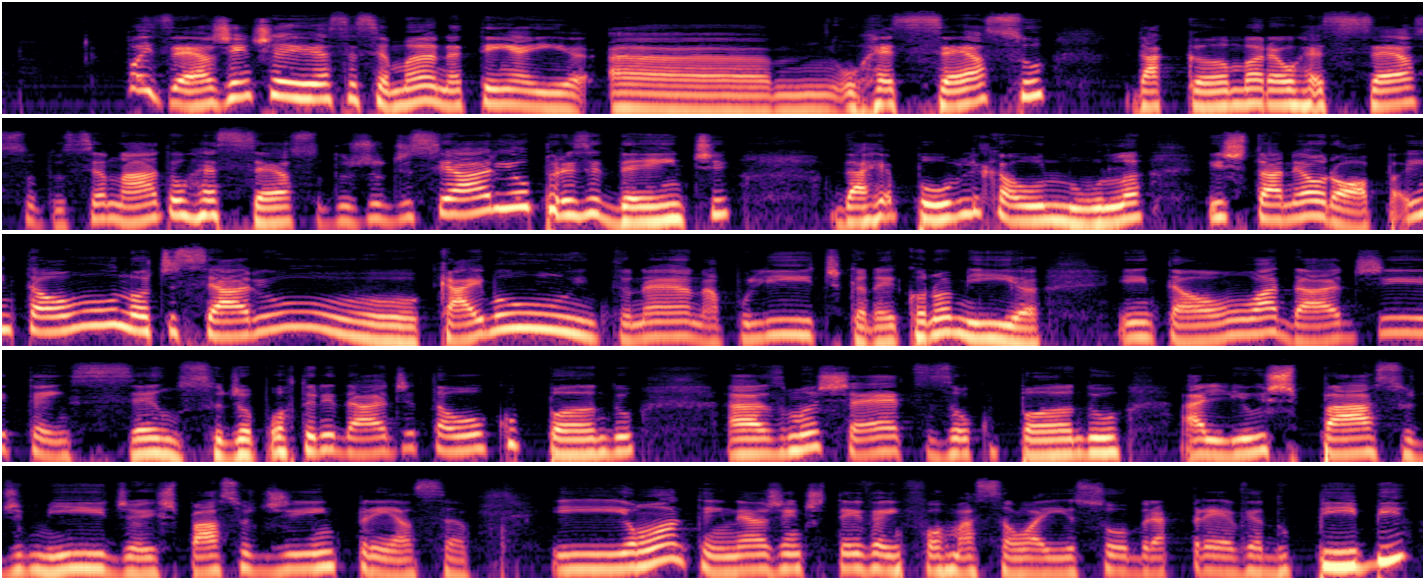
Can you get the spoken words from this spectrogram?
Pois é, a gente essa semana tem aí uh, o recesso da Câmara, o recesso do Senado, o recesso do Judiciário e o presidente da República, o Lula, está na Europa. Então o noticiário cai muito, né, na política, na economia. Então o Haddad tem senso de oportunidade, está ocupando as manchetes, ocupando ali o espaço de mídia, espaço de imprensa. E ontem, né, a gente teve a informação aí sobre a prévia do PIB,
